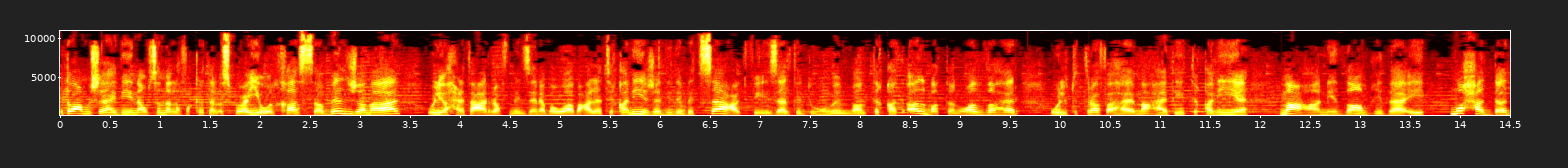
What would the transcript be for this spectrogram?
وطبعا مشاهدينا وصلنا لفقرتنا الأسبوعية والخاصة بالجمال واليوم حنتعرف من زينب بواب على تقنية جديدة بتساعد في إزالة الدهون من منطقة البطن والظهر واللي بتترافق مع هذه التقنية معها نظام غذائي محدد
